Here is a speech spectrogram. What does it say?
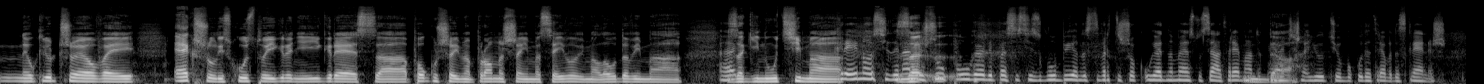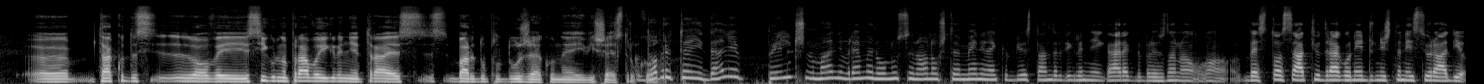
ne uključuje ovaj, actual iskustvo igranja igre sa pokušajima, promašajima, sejvovima, loadovima, E, zaginućima. Krenuo si da za- nađeš rupu u ugradi pa si se izgubio, da se vrtiš u jednom mestu sat vremena dok ne Da. nađeš na YouTube-u kuda treba da skreneš. E, tako da ovaj, sigurno pravo igranje traje bar duplo duže, ako ne i više struko. Dobro, to je i dalje prilično manje vremena u odnosu na onog što je meni nekad bio standard igranja igara, gde bez, ono, bez 100 sati u Dragon Age ništa nisi uradio.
